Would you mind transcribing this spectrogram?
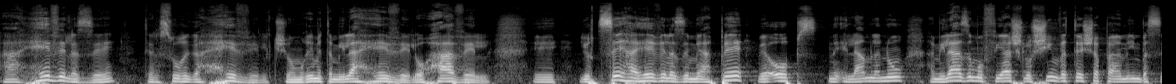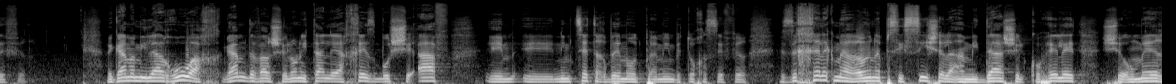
ההבל הזה, תנסו רגע הבל, כשאומרים את המילה הבל או הבל, אה, יוצא ההבל הזה מהפה ואופס, נעלם לנו. המילה הזו מופיעה 39 פעמים בספר. וגם המילה רוח, גם דבר שלא ניתן להיאחז בו, שאף אה, אה, נמצאת הרבה מאוד פעמים בתוך הספר. וזה חלק מהרעיון הבסיסי של העמידה של קהלת, שאומר,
